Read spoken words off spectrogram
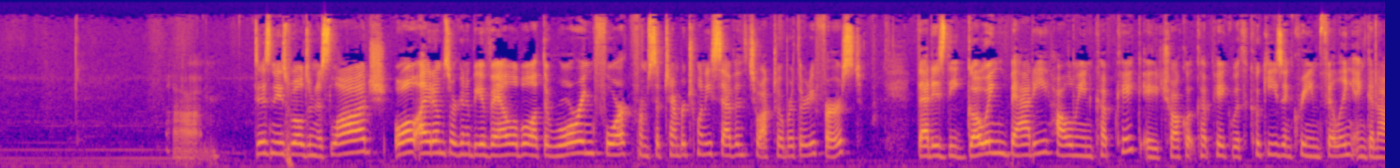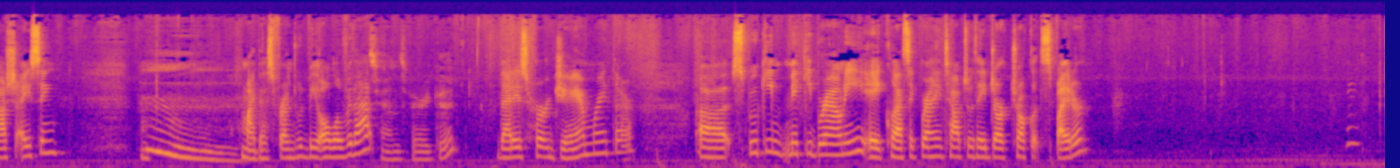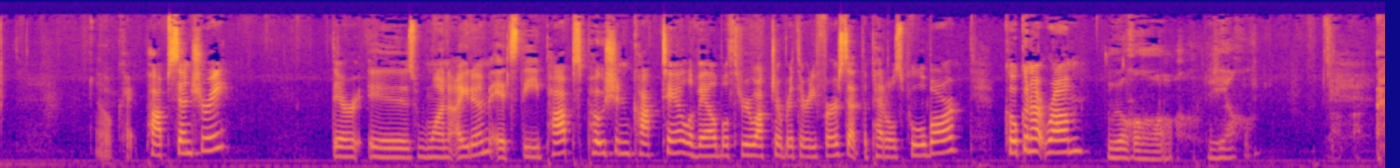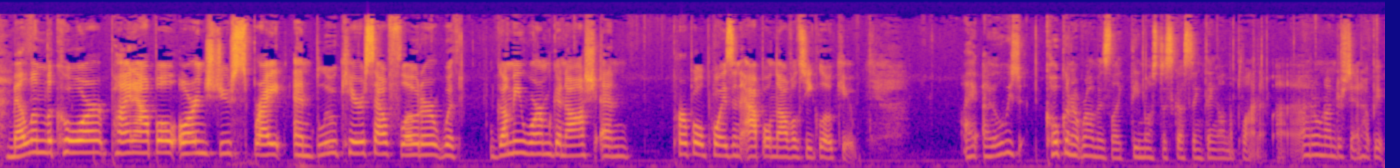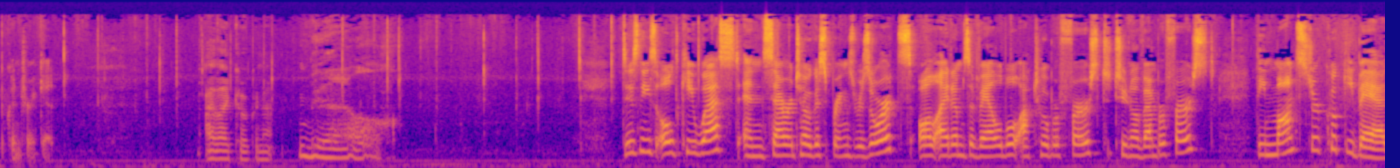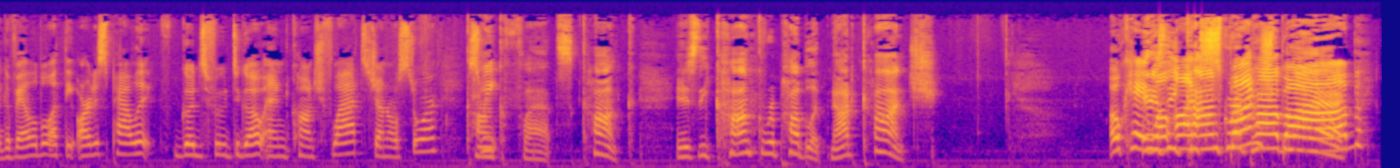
Um, Disney's Wilderness Lodge. All items are going to be available at the Roaring Fork from September 27th to October 31st. That is the Going Batty Halloween cupcake, a chocolate cupcake with cookies and cream filling and ganache icing. Hmm. My best friend would be all over that. Sounds very good. That is her jam right there. Uh, Spooky Mickey Brownie, a classic brownie topped with a dark chocolate spider. Okay, Pop Century. There is one item. It's the Pops Potion Cocktail available through October 31st at the Petals Pool Bar. Coconut rum. Melon liqueur, pineapple, orange juice Sprite, and blue curacao floater with gummy worm ganache and purple poison apple novelty glow cube. I, I always coconut rum is like the most disgusting thing on the planet. I, I don't understand how people can drink it. I like coconut. Disney's Old Key West and Saratoga Springs Resorts. All items available October 1st to November 1st. The Monster Cookie Bag available at the Artist Palette, Goods Food to Go, and Conch Flats General Store. Conch Flats. Conch. It is the Conch Republic, not Conch. Okay, It is well the on Conch SpongeBob, Republic.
